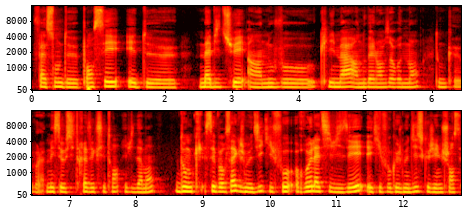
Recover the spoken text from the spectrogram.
façon de penser et de m'habituer à un nouveau climat, un nouvel environnement. Donc euh, voilà, mais c'est aussi très excitant évidemment. Donc c'est pour ça que je me dis qu'il faut relativiser et qu'il faut que je me dise que j'ai une chance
